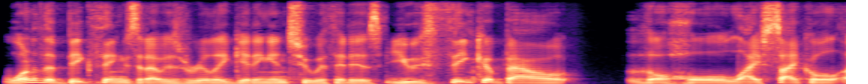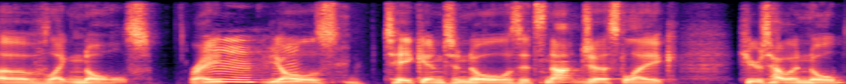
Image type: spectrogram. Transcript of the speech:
One of the big things that I was really getting into with it is you think about the whole life cycle of like gnolls, right? Mm-hmm. Y'all's taken to gnolls. It's not just like here's how a gnoll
